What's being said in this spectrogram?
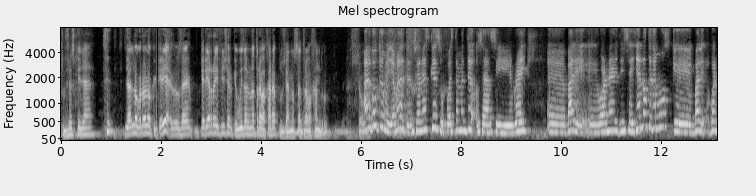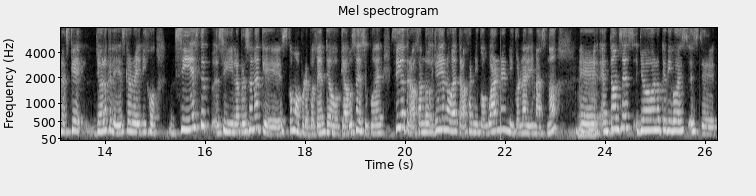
pues es que ya, ya logró lo que quería. O sea, quería Ray Fisher que Whittle no trabajara, pues ya no está trabajando. Algo que me llama la atención es que supuestamente, o sea, si Ray eh, vale, eh, Warner dice, ya no queremos que, vale, bueno, es que yo lo que leí es que Ray dijo, si este, si la persona que es como prepotente o que abusa de su poder sigue trabajando, yo ya no voy a trabajar ni con Warner ni con nadie más, ¿no? Eh, entonces, yo lo que digo es, este,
